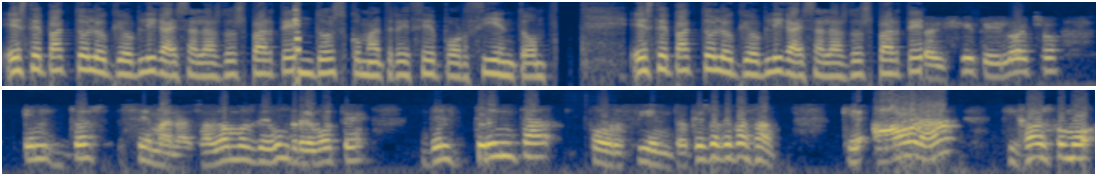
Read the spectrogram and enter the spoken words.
Este pacto lo que obliga es a las dos partes un 2,13%. Este pacto lo que obliga es a las dos partes y lo ha hecho en dos semanas. Hablamos de un rebote del 30%. ¿Qué es lo que pasa? Que ahora, fijaos como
